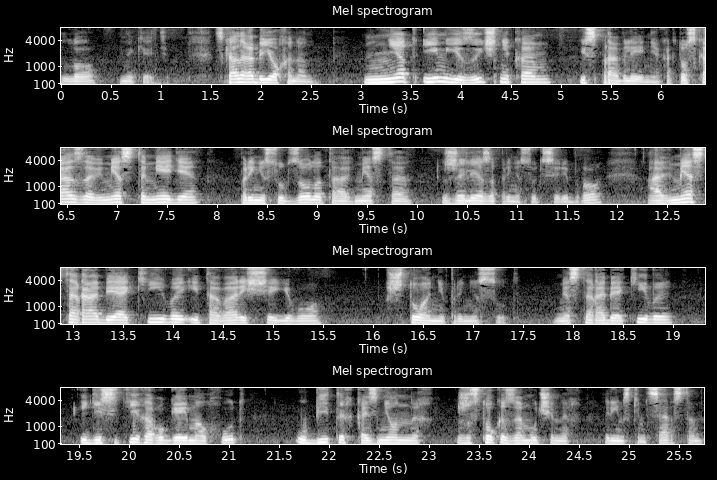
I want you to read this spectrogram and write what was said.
לא Никете. Сказал Раби Йоханан, нет им, язычникам, исправления. Как то сказано, вместо меди принесут золото, а вместо железа принесут серебро, а вместо Раби Акивы и товарища его, что они принесут? Вместо Раби Акивы и десяти Харугей Малхут, убитых, казненных, жестоко замученных – римским царством,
